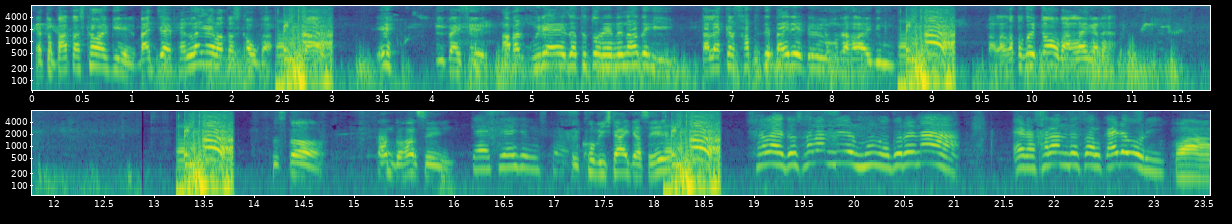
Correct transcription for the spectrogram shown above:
এত বাতাস খাওয়ার কি বাদ যায় ফ্যান লাগাই বাতাস খাও গা যাও। এ কি পাইছে? আবার ঘুরে আয় যাতে তোর এনে না দেখি তাহলে একটা সাথে বাইরে ট্রেনের মধ্যে দিম। পালা কথা কই তো ভালো লাগে না। দোস্ত কাম তো হারছে। কে কে হয়েছে বুঝতে খুব স্টাইট আছে। তো সালাম দিয়ে মন ধরে না। এটা সালাম দিয়ে চল কাইডে বড়ি বাহ।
